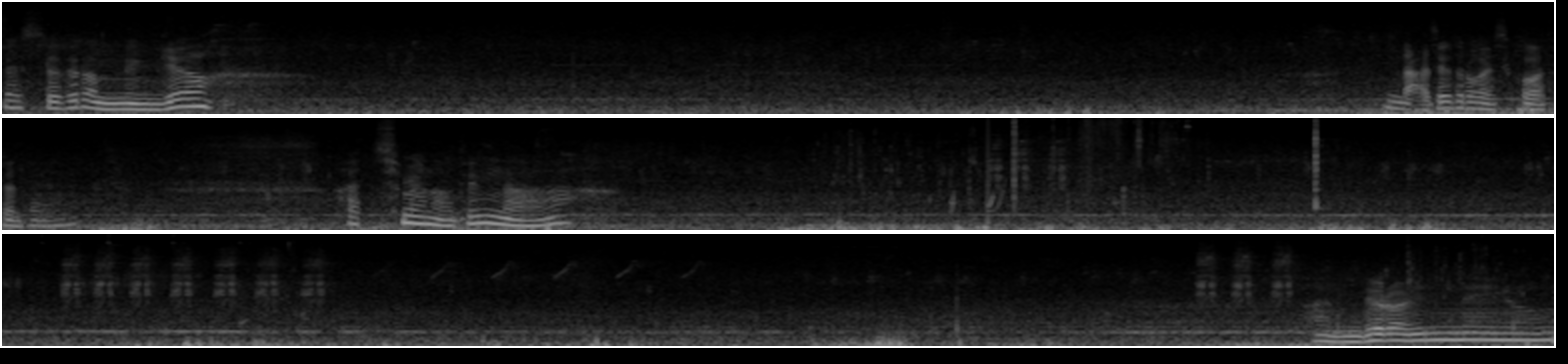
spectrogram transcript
패스들 없는겨? 낮에 들어가 있을 것 같은데 아침엔 어딨나? 안 들어있네요.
